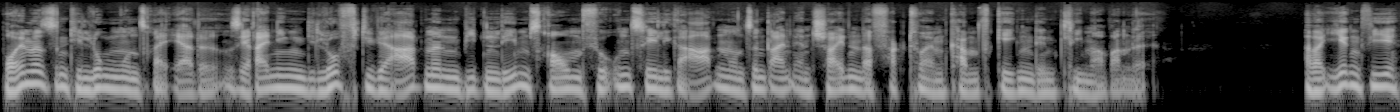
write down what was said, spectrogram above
Bäume sind die Lungen unserer Erde. Sie reinigen die Luft, die wir atmen, bieten Lebensraum für unzählige Arten und sind ein entscheidender Faktor im Kampf gegen den Klimawandel. Aber irgendwie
